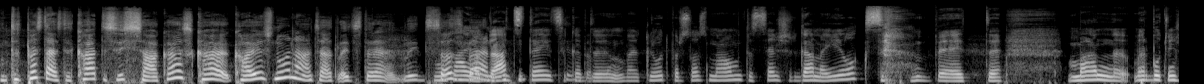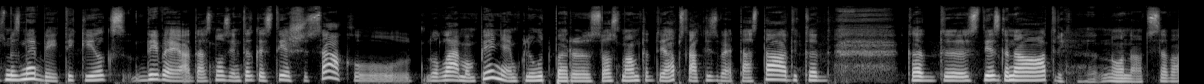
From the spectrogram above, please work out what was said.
Un tad pastāstiet, kā tas viss sākās, kā, kā jūs nonācāt līdz, kā jau bērnu? Dārts teica, ka, lai kļūtu par sosmāmu, tas ceļš ir gana ilgs, bet man varbūt viņš maz nebija tik ilgs divējādās nozīmē. Tad, kad es tieši sāku lēmumu pieņēmu kļūt par sosmāmu, tad tie apstākļi izvērtās tādi, kad kad eh, es diezgan ātri nonācu savā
